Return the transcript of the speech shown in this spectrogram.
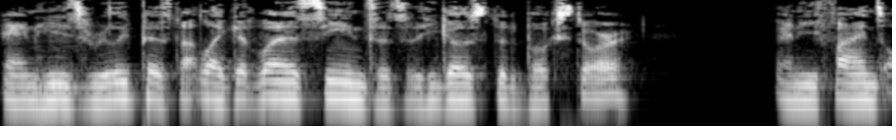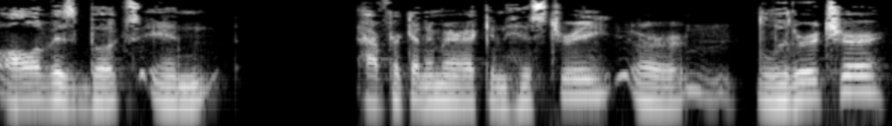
and he's really pissed off. Like one of the scenes is he goes to the bookstore and he finds all of his books in African American history or Mhm. literature,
